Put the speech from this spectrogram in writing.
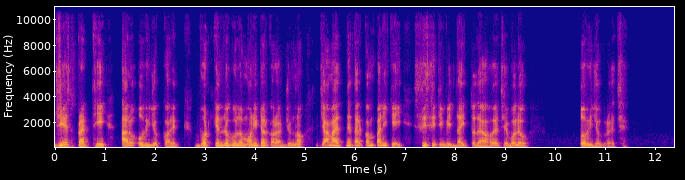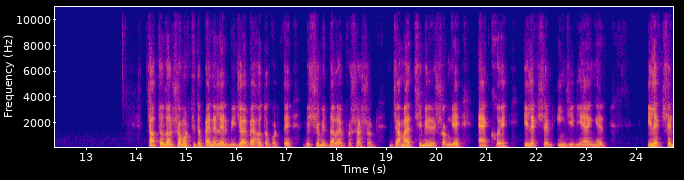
জিএস প্রার্থী আরও অভিযোগ করেন, ভোট কেন্দ্রগুলো মনিটর করার জন্য জামায়াত নেতার কোম্পানিকেই সিসিটিভির দায়িত্ব দেওয়া হয়েছে বলেও অভিযোগ রয়েছে। ছাত্রদল সমর্থিত প্যানেলের বিজয় ব্যাহত করতে বিশ্ববিদ্যালয় প্রশাসন জামায়াত শিবিরের সঙ্গে এক হয়ে ইলেকশন ইঞ্জিনিয়ারিং এর ইলেকশন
